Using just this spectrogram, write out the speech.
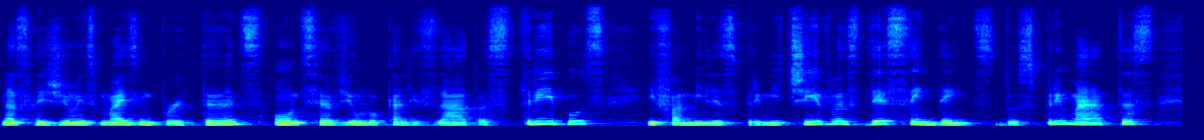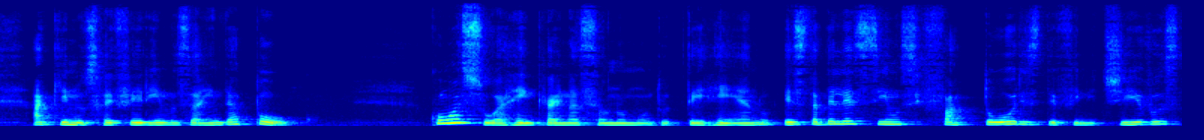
nas regiões mais importantes onde se haviam localizado as tribos e famílias primitivas descendentes dos primatas a que nos referimos ainda há pouco. Com a sua reencarnação no mundo terreno, estabeleciam-se fatores definitivos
